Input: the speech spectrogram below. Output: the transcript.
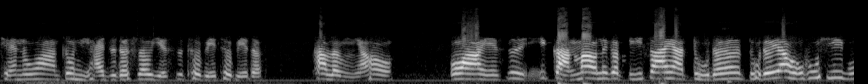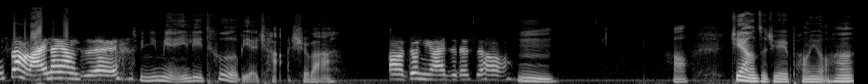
以前的话做女孩子的时候也是特别特别的怕冷，然后。哇，也是一感冒，那个鼻塞呀、堵得堵得要呼吸不上来那样子哎。就你免疫力特别差，是吧？哦，做女孩子的时候，嗯，好，这样子，这位朋友哈，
